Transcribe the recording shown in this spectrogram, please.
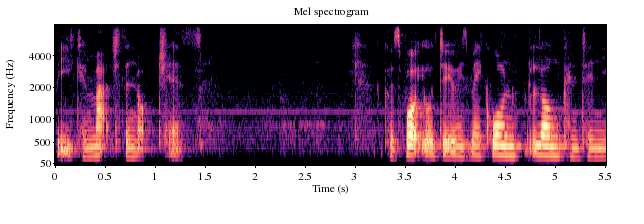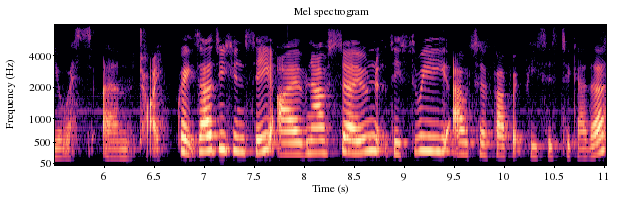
but you can match the notches because what you'll do is make one long continuous um, tie. Great, so as you can see I've now sewn the three outer fabric pieces together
